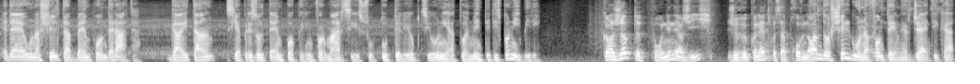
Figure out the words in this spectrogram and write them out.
Ed è una scelta ben ponderata. Gaetan si è preso il tempo per informarsi su tutte le opzioni attualmente disponibili Quando scelgo una fonte energetica,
